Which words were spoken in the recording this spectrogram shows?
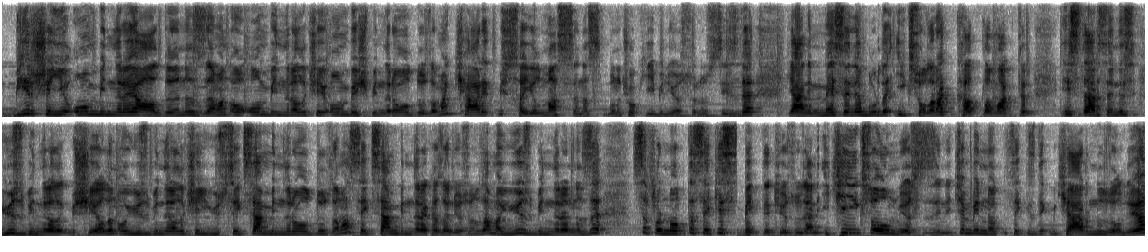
Bir şeyi 10 bin liraya aldığınız zaman o 10 bin liralık şey 15 bin lira olduğu zaman kar etmiş sayılmazsınız. Bunu çok iyi biliyorsunuz siz de. Yani mesele burada x olarak katlamaktır. İsterseniz 100 bin liralık bir şey alın. O 100 bin liralık şey 180 bin lira olduğu zaman 80 bin lira kazanıyorsunuz ama 100 bin liranızı 0.8 bekletiyorsunuz. Yani 2x olmuyor sizin için. 1.8'lik bir karınız oluyor.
